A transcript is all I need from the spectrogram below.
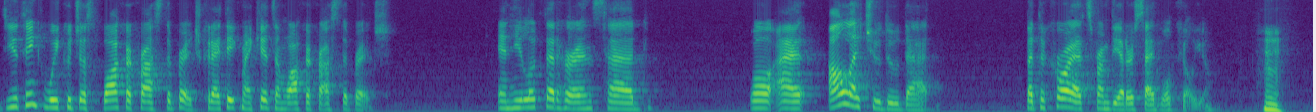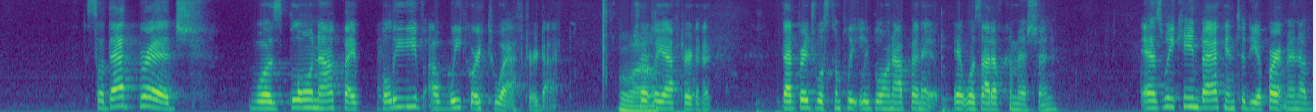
do you think we could just walk across the bridge? Could I take my kids and walk across the bridge? And he looked at her and said, Well, I, I'll let you do that, but the Croats from the other side will kill you. Hmm. So that bridge was blown up, I believe, a week or two after that Wow. shortly after that. That bridge was completely blown up and it, it was out of commission. As we came back into the apartment of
